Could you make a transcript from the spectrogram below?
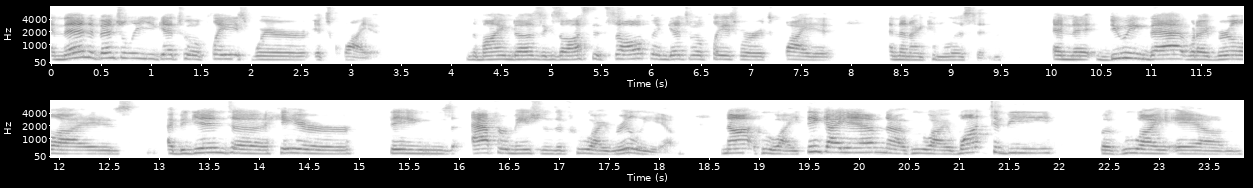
And then eventually you get to a place where it's quiet. The mind does exhaust itself and get to a place where it's quiet, and then I can listen. And doing that, what I realize, I begin to hear things, affirmations of who I really am. Not who I think I am, not who I want to be, but who I am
